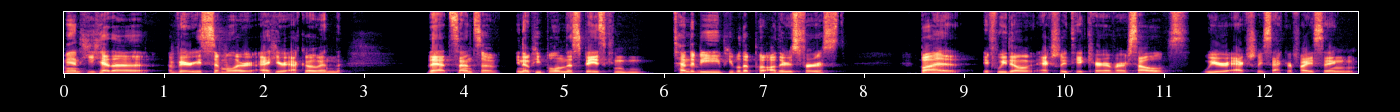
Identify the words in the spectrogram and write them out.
man, he had a, a very similar. I hear echo in that sense of you know people in the space can tend to be people that put others first, but if we don't actually take care of ourselves, we're actually sacrificing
